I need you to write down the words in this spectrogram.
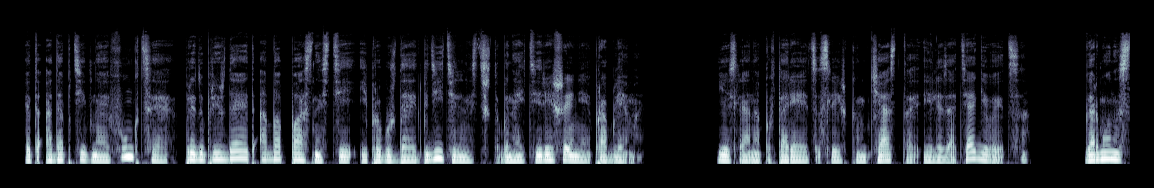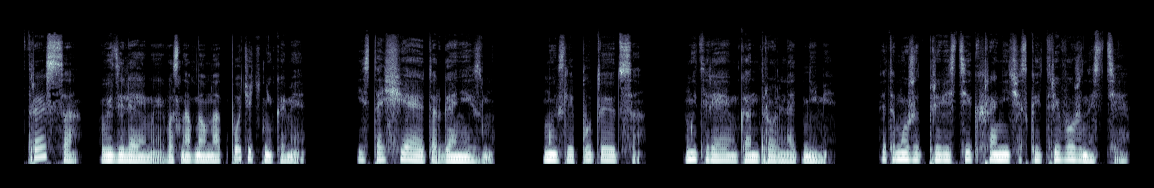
Эта адаптивная функция предупреждает об опасности и пробуждает бдительность, чтобы найти решение проблемы. Если она повторяется слишком часто или затягивается, гормоны стресса, выделяемые в основном надпочечниками, истощают организм, мысли путаются, мы теряем контроль над ними. Это может привести к хронической тревожности.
